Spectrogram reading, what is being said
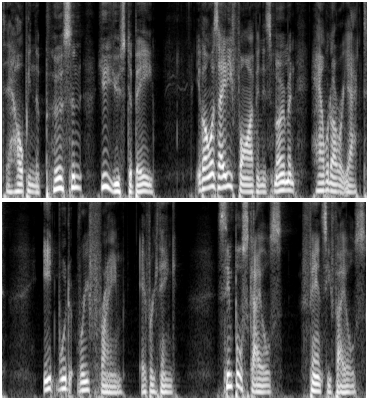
to helping the person you used to be. If I was 85 in this moment, how would I react? It would reframe everything. Simple scales, fancy fails.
